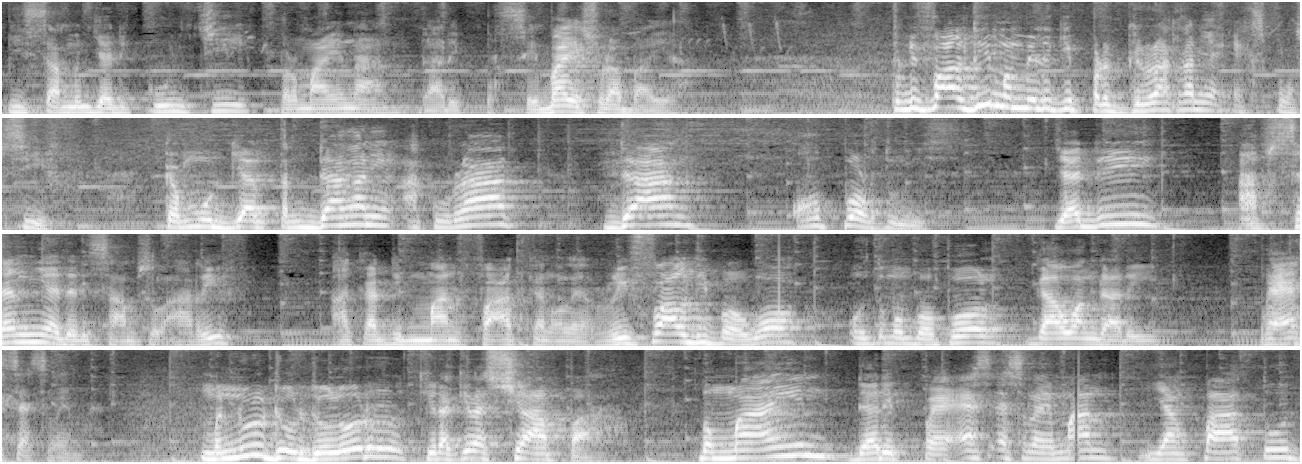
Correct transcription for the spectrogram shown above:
bisa menjadi kunci permainan dari Persebaya Surabaya. Rivaldi memiliki pergerakan yang eksplosif, kemudian tendangan yang akurat, dan oportunis. Jadi absennya dari Samsul Arif akan dimanfaatkan oleh rival di bawah untuk membobol gawang dari PSS Sleman. Menurut dulur-dulur, kira-kira siapa pemain dari PSS Sleman yang patut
